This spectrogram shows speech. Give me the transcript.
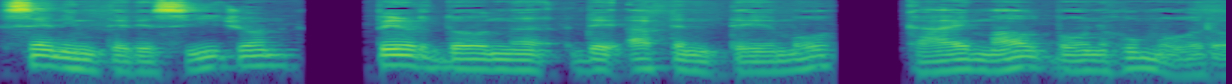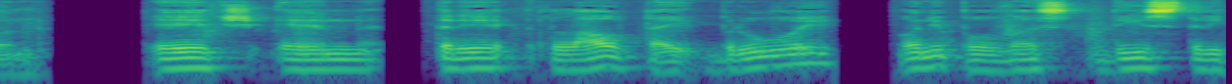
sen interesigion, perdon de attentemo cae mal bon humoron. Ec en tre lautai bruoi oni povas distri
